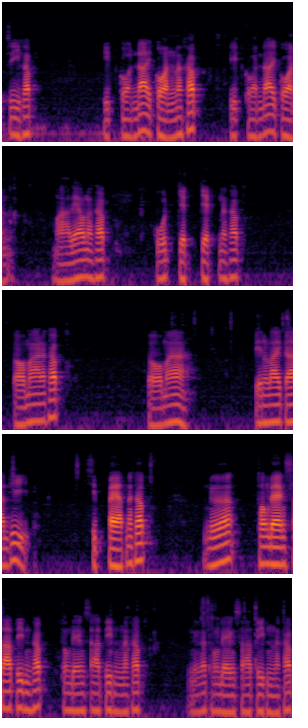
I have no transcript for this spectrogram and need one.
FC ครับ ปิดก่อนได้ก่อนนะครับ ปิดก่อนได้ก่อนมาแล้วนะครับโค้ด77นะครับ ต่อมานะครับ ต่อมาเป็นรายการที่ 18 นะครับ เนื้อทองแดงซาตินครับ ทองแดงซาตินนะครับ เนื้อทองแดงซาตินนะครับ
